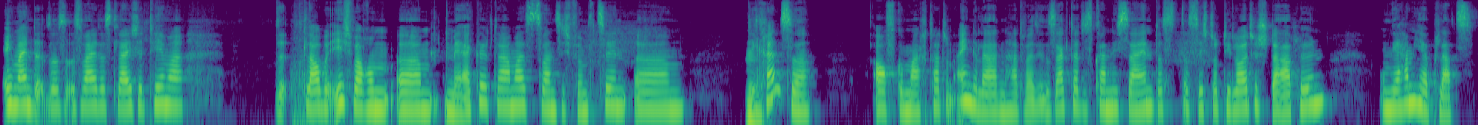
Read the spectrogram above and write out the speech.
ich meine, das, das war ja das gleiche Thema, glaube ich, warum ähm, Merkel damals 2015 ähm, die Hm. Grenze aufgemacht hat und eingeladen hat, weil sie gesagt hat, es kann nicht sein, dass, dass sich dort die Leute stapeln und wir haben hier Platz.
